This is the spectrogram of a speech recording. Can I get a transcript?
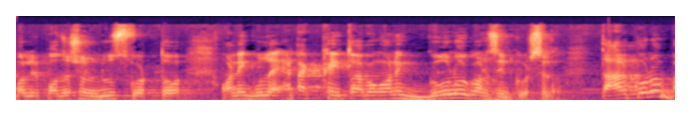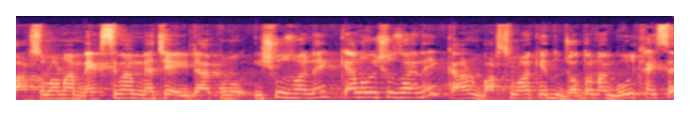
বলের পজিশন লুজ করতো, অনেকগুলো অ্যাটাক খাইতো এবং অনেক গোলও কনসিড করছিল। তারপরও বার্সেলোনা ম্যাক্সিমাম ম্যাচে এইটা কোনো ইস্যুজ হয় নাই। কেন ইস্যুজ হয় নাই? কারণ বার্সেলোনা কিন্তু যত না গোল খাইছে,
